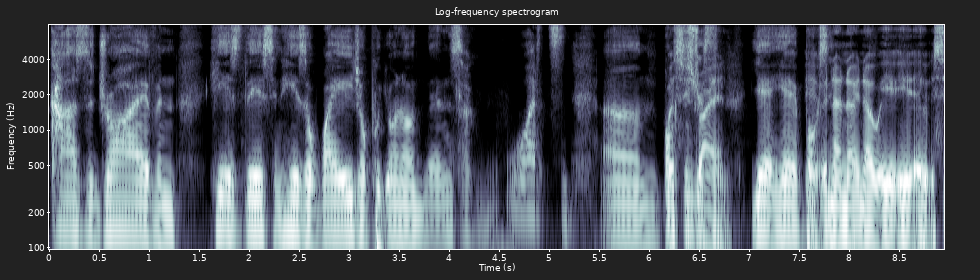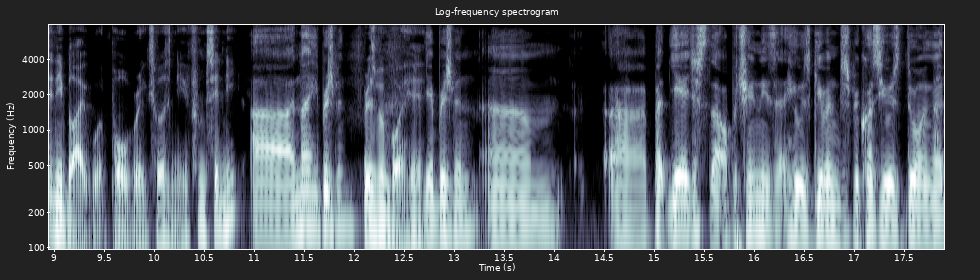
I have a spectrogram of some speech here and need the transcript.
cars to drive, and here's this, and here's a wage. I'll put you on a, and it's like what? Um, What's boxing just- Australian? yeah, yeah, boxing. No, no, no. he- he- Sydney bloke, Paul Briggs, wasn't he? From Sydney? Uh, no, he Brisbane. Brisbane boy, yeah. Yeah, Brisbane. Um, uh, but yeah, just the opportunities that he was given just because he was doing a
